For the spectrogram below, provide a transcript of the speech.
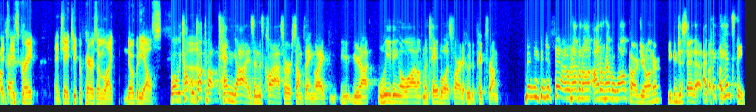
they Okay. taste great, and JT prepares them like nobody else. Well, we talked we Uh, talked about ten guys in this class or something. Like you, you're not leaving a lot on the table as far to who to pick from. Then you can just say I don't have an I don't have a wild card, Your Honor. You can just say that. I But- picked Anstie.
